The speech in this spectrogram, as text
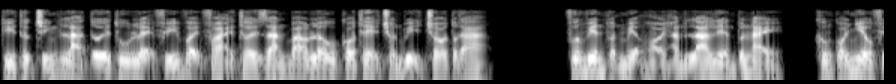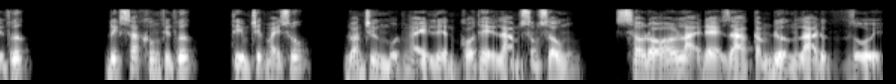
kỳ thực chính là tới thu lệ phí vậy phải thời gian bao lâu có thể chuẩn bị cho tốt ta? Phương viên thuận miệng hỏi hẳn là liền tuần này, không có nhiều phiền phức. Đích xác không phiền phức, tìm chiếc máy xúc, đoán chừng một ngày liền có thể làm xong sống, sau đó lại đẻ ra cắm đường là được rồi.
